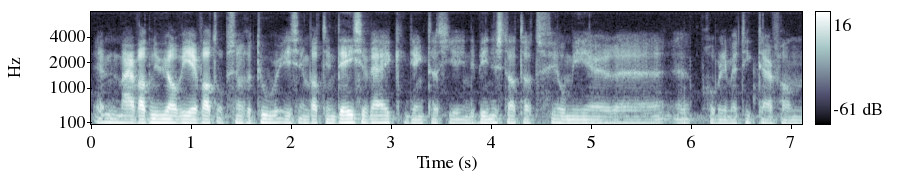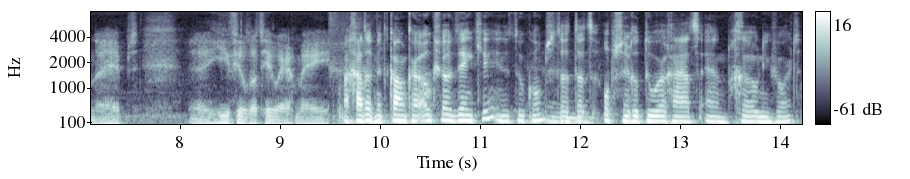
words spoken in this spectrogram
En, maar wat nu alweer wat op zijn retour is en wat in deze wijk, ik denk dat je in de binnenstad dat veel meer eh, eh, problematiek daarvan eh, hebt. Hier viel dat heel erg mee. Maar gaat het met kanker ook zo, denk je, in de toekomst? Dat dat op zijn retour gaat en chronisch wordt?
